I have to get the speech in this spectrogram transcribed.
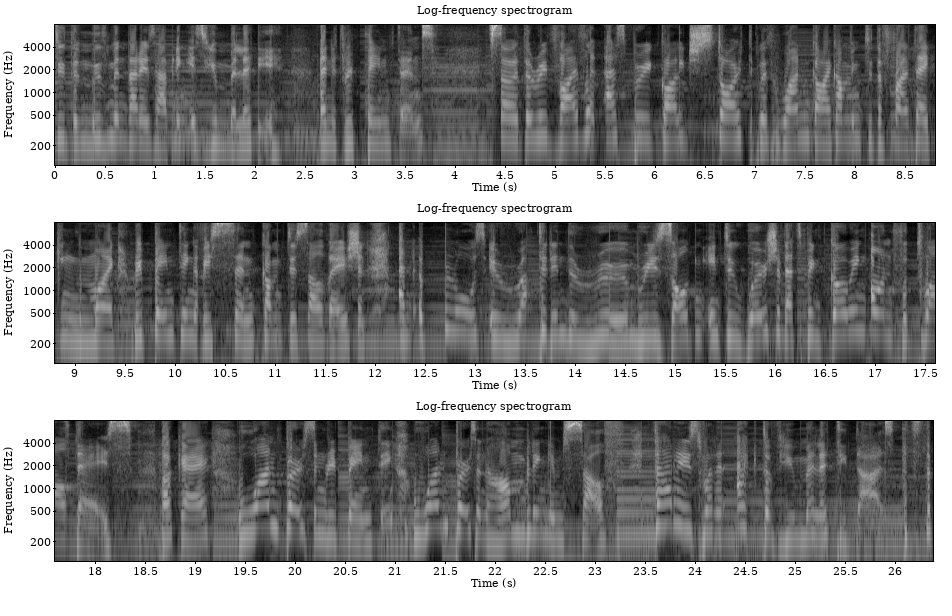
to the movement that is happening is humility and it's repentance. So the revival at Asbury College started with one guy coming to the front, taking the mic, repenting of his sin, coming to salvation, and applause erupted in the room, resulting into worship that's been going on for 12 days. Okay? One person repenting, one person humbling himself. That is what an act of humility does. It's the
